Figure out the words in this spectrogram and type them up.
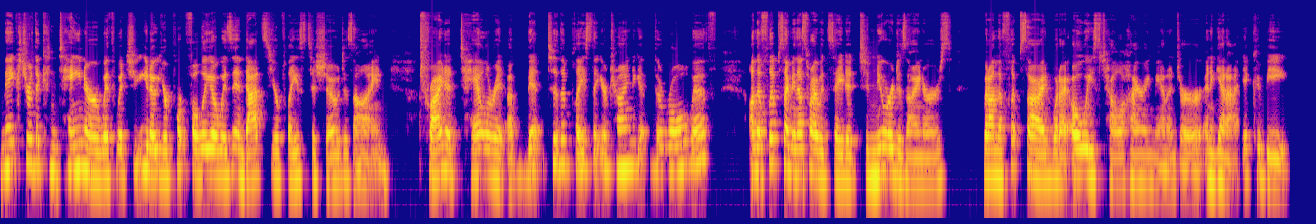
Make sure the container with which, you know, your portfolio is in, that's your place to show design. Try to tailor it a bit to the place that you're trying to get the role with. On the flip side, I mean, that's what I would say to, to newer designers but on the flip side, what I always tell a hiring manager, and again, it could be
